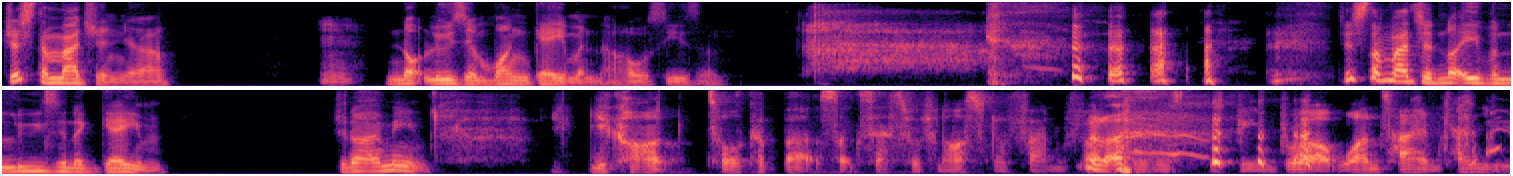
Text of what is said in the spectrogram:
Just imagine, yeah, Mm. not losing one game in that whole season. Just imagine not even losing a game. Do you know what I mean? You can't talk about success with an Arsenal fan without being brought up one time, can you?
